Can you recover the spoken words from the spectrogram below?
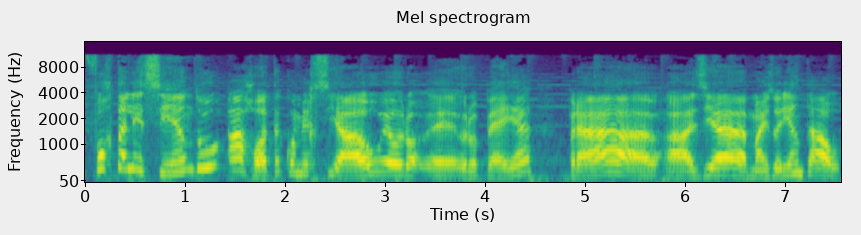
fortalecendo a rota comercial euro- é, europeia para a Ásia mais oriental.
